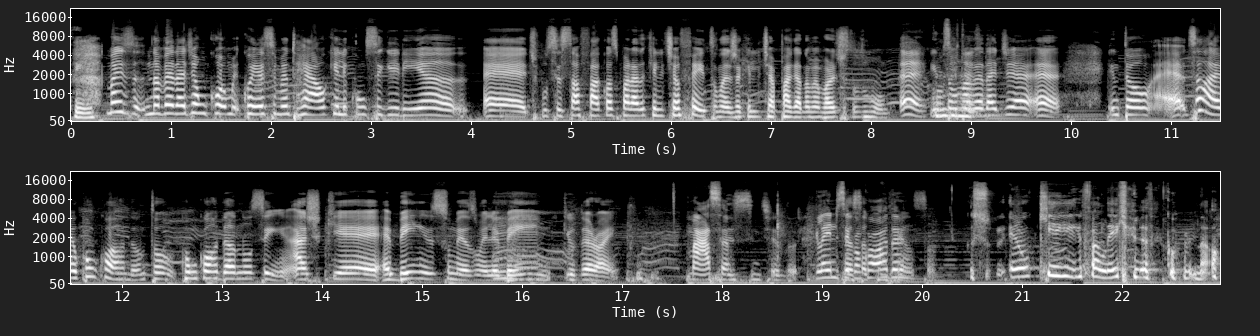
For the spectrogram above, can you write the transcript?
Sim. Mas, na verdade, é um co- conhecimento real que ele conseguiria, é, tipo, se safar com as paradas que ele tinha feito, né? Já que ele tinha apagado a memória de todo mundo. É, Então, certeza. na verdade, é. é. Então, é, sei lá, eu concordo. Eu tô concordando, sim. Acho que é, é bem isso mesmo. Ele é bem Gilderoy, massa. nesse sentido. Glenn, você concorda? confiança. Eu que falei que ele era corvinal.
